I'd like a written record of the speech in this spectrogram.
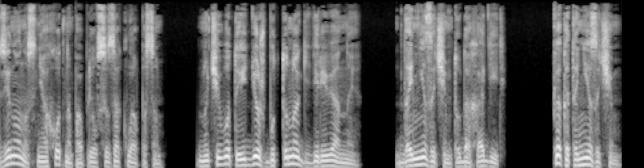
Зенонос неохотно поплелся за Клапосом. «Ну чего ты идешь, будто ноги деревянные?» «Да незачем туда ходить». «Как это незачем?»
